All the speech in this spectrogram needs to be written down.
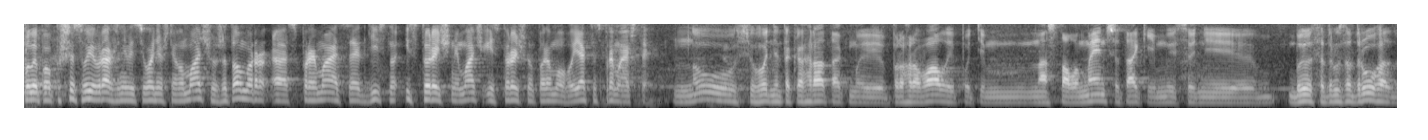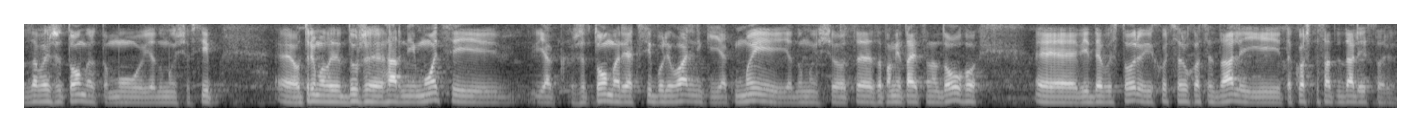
Пилипе, опиши свої враження від сьогоднішнього матчу. Житомир е, сприймає це як дійсно історичний матч і історичну перемогу. Як це сприймаєш ти? Ну, сьогодні така гра, так ми програвали, потім нас стало менше, так і ми сьогодні билися друг за друга за весь Житомир. Тому я думаю, що всі отримали дуже гарні емоції, як Житомир, як всі болівальники, як ми. Я думаю, що це запам'ятається надовго, е, війде в історію і хочеться рухатися далі і також писати далі історію.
